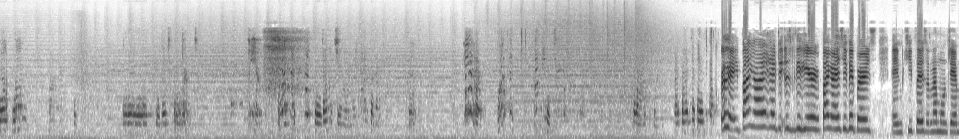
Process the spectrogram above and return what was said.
Okay, bye guys. I'm doing this video here. Bye guys, hey Vipers, and keep this and I'm on jam.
